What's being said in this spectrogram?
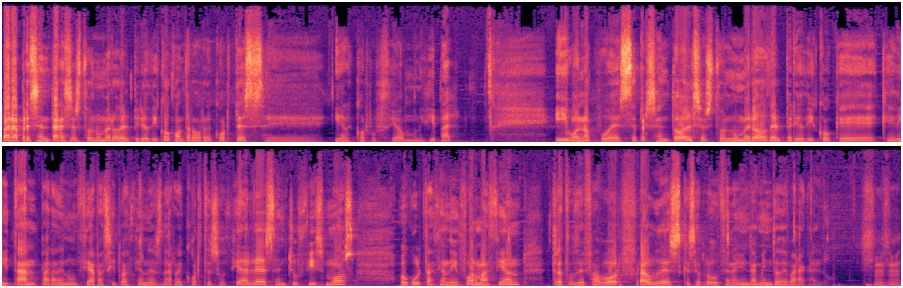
para presentar el sexto número del periódico contra los recortes y la corrupción municipal. Y bueno, pues se presentó el sexto número del periódico que, editan para denunciar las situaciones de recortes sociales, enchufismos, ocultación de información, tratos de favor, fraudes que se producen en el Ayuntamiento de Baracaldo. Ujú.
